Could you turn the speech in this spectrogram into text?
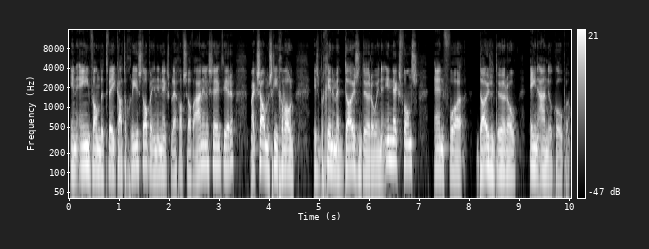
in één van de twee categorieën stoppen. In index beleggen of zelf aandelen selecteren. Maar ik zou misschien gewoon eens beginnen met 1000 euro in een indexfonds. En voor 1000 euro één aandeel kopen.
